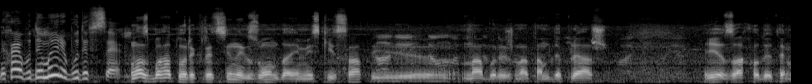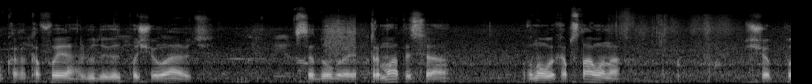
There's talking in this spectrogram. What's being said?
Нехай буде мир і буде все. У нас багато рекреаційних зон, да, і міський сад, і е, набережна, там, де пляж. Є заходи, там кафе, люди відпочивають. Все добре. Триматися в нових обставинах, щоб е,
